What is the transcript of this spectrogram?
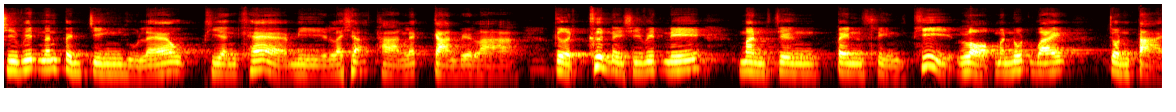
ชีวิตนั้นเป็นจริงอยู่แล้วเพียงแค่มีระยะทางและการเวลา เกิดขึ้นในชีวิตนี้ มันจึงเป็นสิ่งที่หลอกมนุษย์ไว้จนตาย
